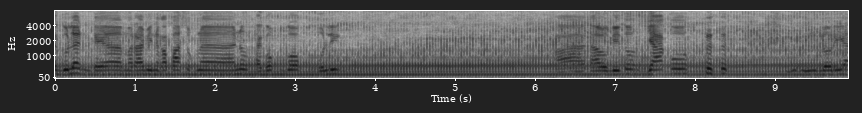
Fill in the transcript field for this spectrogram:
Tagulan, kaya marami nakapasok na ano, tagok-gok, bulig. Ah, tawag dito, Jaco. Gloria.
